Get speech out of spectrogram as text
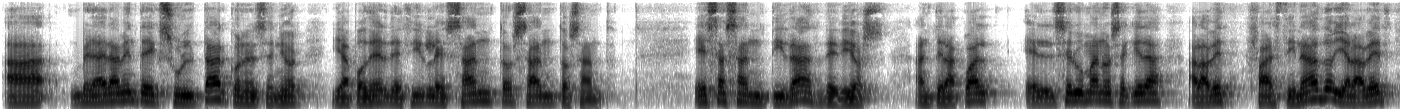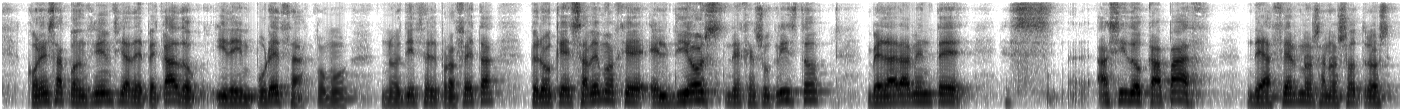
a verdaderamente exultar con el Señor y a poder decirle santo, santo, santo. Esa santidad de Dios ante la cual el ser humano se queda a la vez fascinado y a la vez con esa conciencia de pecado y de impureza, como nos dice el profeta, pero que sabemos que el Dios de Jesucristo verdaderamente ha sido capaz de hacernos a nosotros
